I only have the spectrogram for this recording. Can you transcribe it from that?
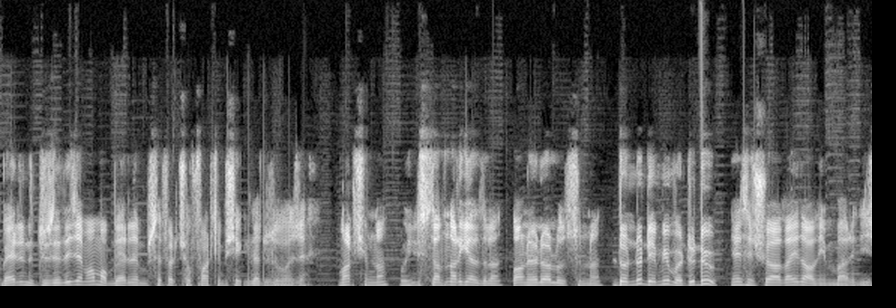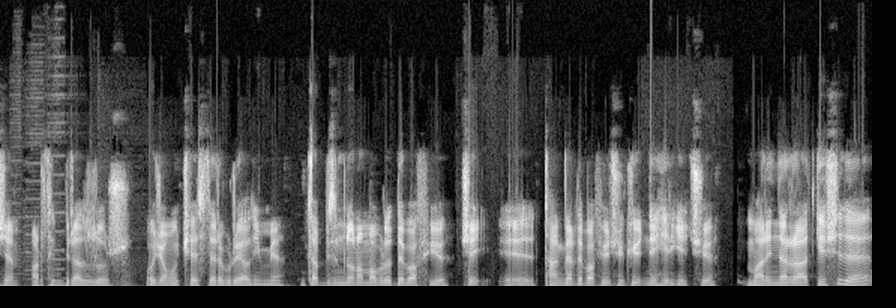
Berlin'i düz edeceğim ama Berlin bu sefer çok farklı bir şekilde düz olacak. Bunlar kim lan? Bu Hindistanlılar geldi lan. Lan helal olsun lan. Döndü demi var du. Neyse şu adayı da alayım bari diyeceğim. Artık biraz zor. Hocam o chestleri buraya alayım ya. Tabi bizim donanma burada debuff yiyor. Şey e, tanklar debuff yiyor çünkü nehir geçiyor. Marinler rahat geçti de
